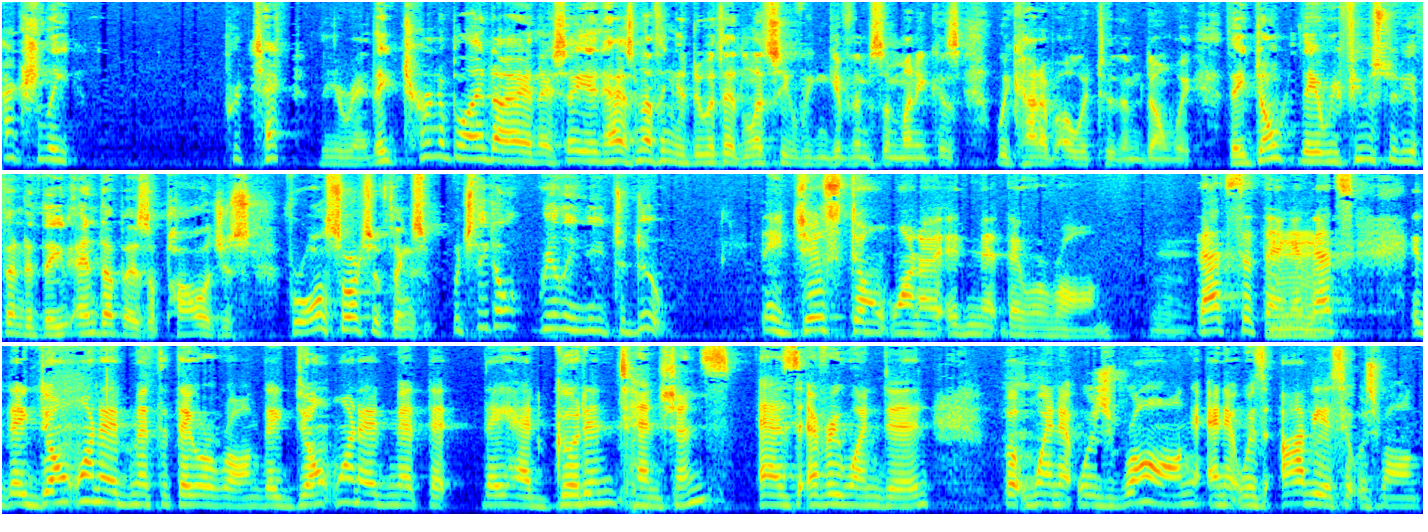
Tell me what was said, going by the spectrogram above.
actually protect the Iran. They turn a blind eye and they say it has nothing to do with it, and let's see if we can give them some money because we kind of owe it to them, don't we? They don't. They refuse to be offended. They end up as apologists for all sorts of things, which they don't really need to do. They just don't want to admit they were wrong. That's the thing. Mm. And that's, they don't want to admit that they were wrong. They don't want to admit that they had good intentions, as everyone did. But when it was wrong and it was obvious it was wrong,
